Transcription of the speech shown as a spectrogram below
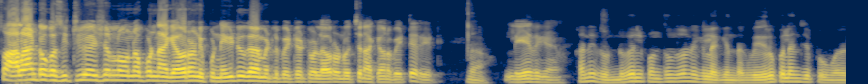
సో అలాంటి ఒక సిచ్యువేషన్ లో ఉన్నప్పుడు నాకు ఎవరైనా ఇప్పుడు నెగిటివ్ మెట్లు పెట్టేటోళ్ళు ఎవరైనా వచ్చి నాకు ఏమైనా పెట్టారేంటి లేదు కానీ రెండు వేల పంతొమ్మిదిలో నీకు లెక్కింది వెయ్యి రూపాయలు అని చెప్పు మరి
